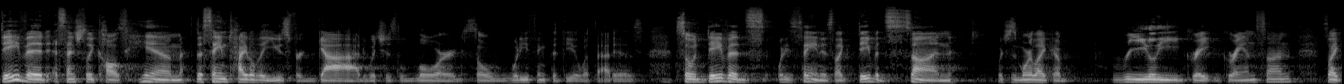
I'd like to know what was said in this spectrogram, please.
David essentially calls him the same title they use for God, which is Lord. So, what do you think the deal with that is? So, David's, what he's saying is like David's son, which is more like a really great grandson. It's like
